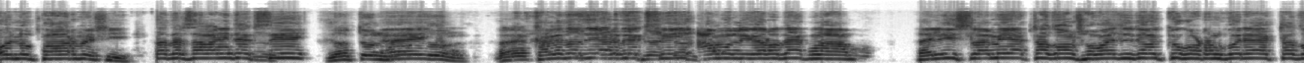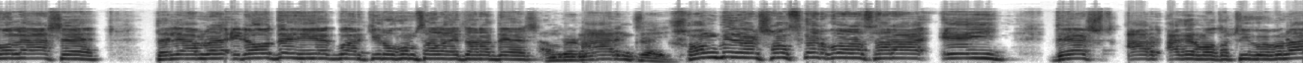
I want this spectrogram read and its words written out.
হইল পাওয়ার বেশি। তাদের চালানি দেখছি নতুন। খালেদা জিয়ার দেখছি। আওয়ামী লীগেরও দেখলাম। তাহলে ইসলামী একটা দল সবাই যদি ঐক্য গঠন করে একটা দলে আসে তাহলে আমরা এটাও দেখি একবার কীরকম চালায় তারা দেশ। আর সংবিধান সংস্কার করা ছাড়া এই দেশ আর আগের মতো ঠিক হবে না।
